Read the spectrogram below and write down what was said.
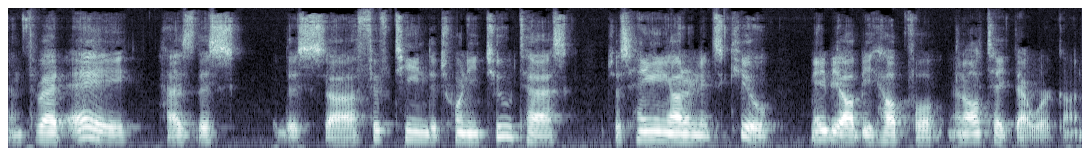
and thread A has this this uh, 15 to 22 task just hanging out in its queue. Maybe I'll be helpful and I'll take that work on.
